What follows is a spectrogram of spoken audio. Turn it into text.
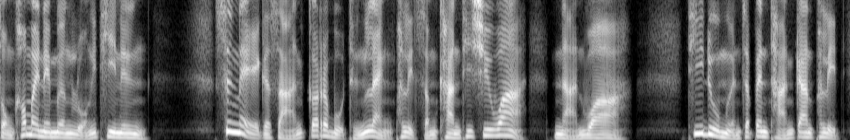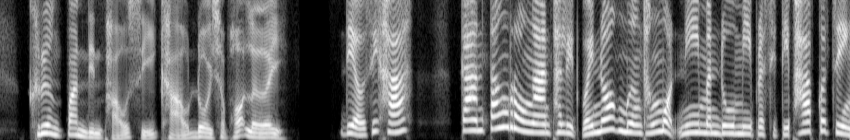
ส่งเข้ามาในเมืองหลวงอีกทีหนึ่ง ซึ่งในเอกสารก็ระบุถึงแหล่งผลิตสำคัญที่ชื่อว่า หนานวา ที่ดูเหมือนจะเป็นฐานการผลิต เครื่องปั้นดินเผาสีขาวโดยเฉพาะเลย เดี๋ยวสิคะ การตั้งโรงงานผลิตไว้นอกเมืองทั้งหมดนี่มันดูมีประสิทธิภาพก็จริง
